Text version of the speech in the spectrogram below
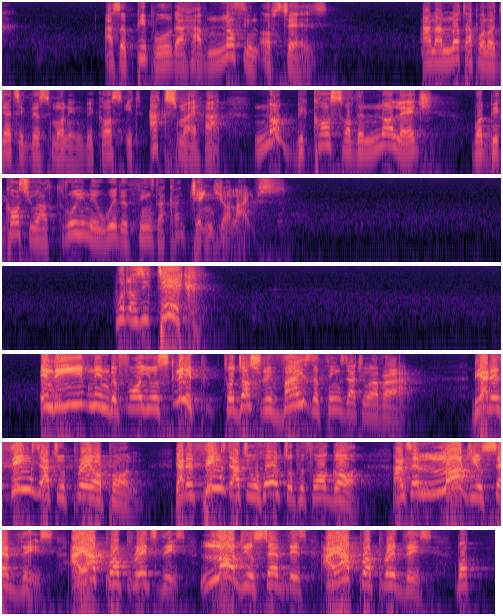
as a people that have nothing upstairs. And I'm not apologetic this morning because it acts my heart. Not because of the knowledge, but because you are throwing away the things that can change your lives. What does it take? In the evening before you sleep, to just revise the things that you have heard. They are the things that you pray upon. They are the things that you hold to before God and say, Lord, you said this. I appropriate this. Lord, you said this. I appropriate this. But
